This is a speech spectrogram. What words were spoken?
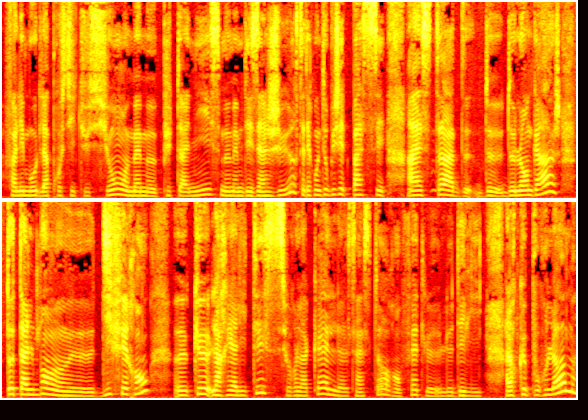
enfin les mots de la prostitution, même putanisme, même des injures. C'est-à-dire qu'on est obligé de passer à un stade de, de langage totalement différent que la réalité sur laquelle s'instaure en fait le, le, délit. Alors que pour l'homme,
